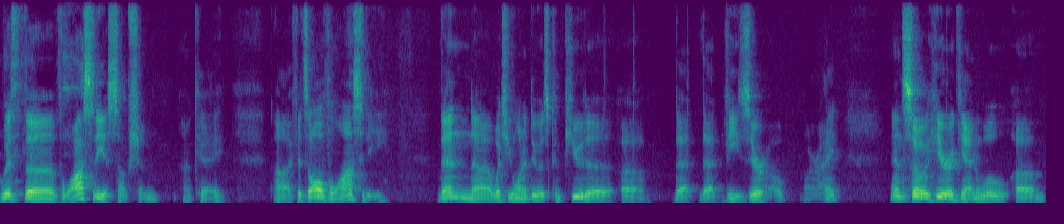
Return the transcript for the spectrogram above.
With the velocity assumption, okay, uh, if it's all velocity, then uh, what you want to do is compute a, uh, that that v zero. All right, and so here again we'll um,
